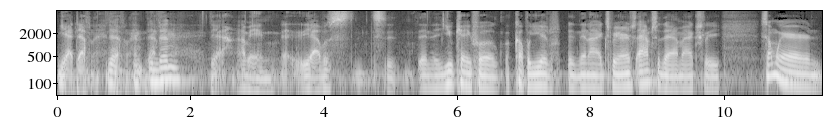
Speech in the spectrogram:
Yeah, definitely. Yeah, definitely. and, and then Yeah, I mean, uh, yeah, I was in the UK for a couple years, and then I experienced Amsterdam actually somewhere in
